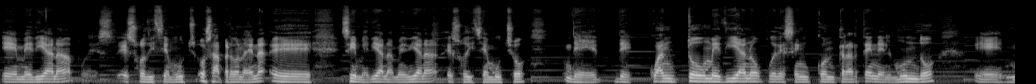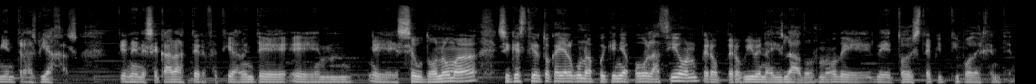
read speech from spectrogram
eh, mediana, pues eso dice mucho, o sea, perdona, eh, sí, mediana, mediana, eso dice mucho de, cuánto mediano puedes encontrarte en el mundo eh, mientras viajas. Tienen ese carácter efectivamente em, eh, pseudónoma. Sí que es cierto que hay alguna pequeña población, pero, pero viven aislados ¿no? de, todo este tipo de gente.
